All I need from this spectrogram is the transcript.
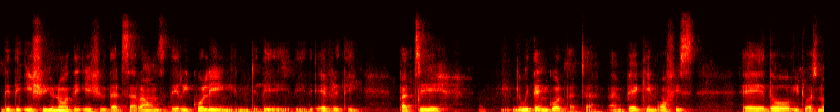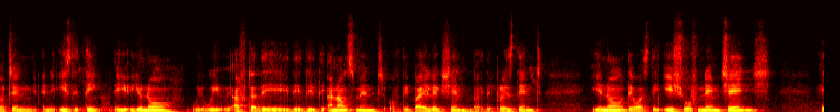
the, the issue, you know, the issue that surrounds the recalling and the, the, the everything. But uh, we thank God that uh, I'm back in office, uh, though it was not an, an easy thing. You, you know, we, we after the, the, the, the announcement of the by-election by the president, you know, there was the issue of name change, uh,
